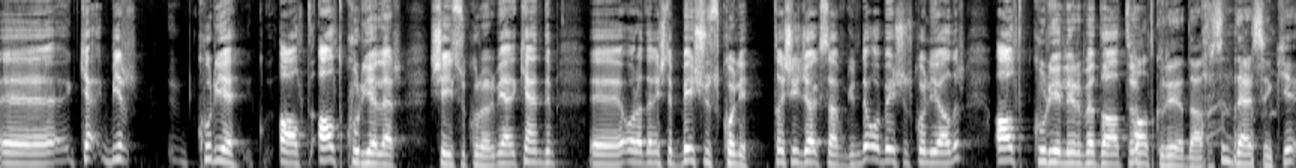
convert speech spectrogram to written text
e, bir kurye alt alt kuryeler şeysi kurarım. Yani kendim e, oradan işte 500 koli taşıyacaksam günde o 500 koliyi alır alt kuryelerime dağıtırım. Alt kuryeye dağıtırsın dersin ki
